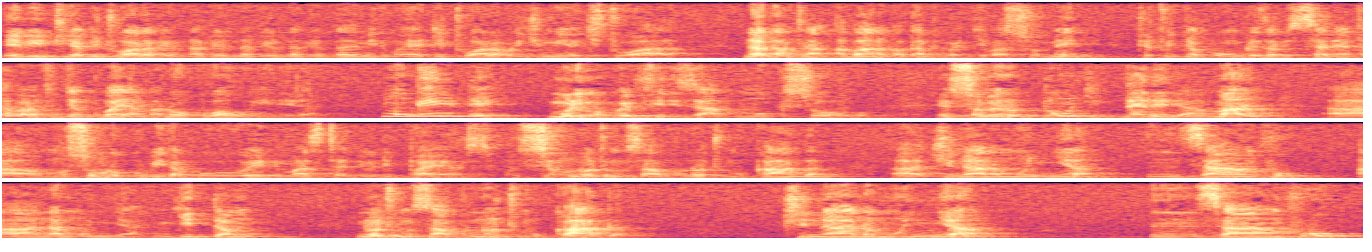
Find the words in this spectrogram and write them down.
ebintu yabitwala byonna byonna byonna byonna emirimu yagitwala buli kimu yakitwala naga nti abaana bagambe bajje basome tetujja kwongeza bisale ate abalala tujja kubayamba n'okubaweerera mugende muleme kwefiiriza mukisa ogwo essomero ddungi ddene lyamaanyi ah, musobola okubira ku headmaster judy pius. Ku simu noti musanvu noti mukaaga ah, kinaana mu nnya nsanvu ana mu nnya. Njiddamu noti musanvu noti mukaaga kinaana mu nnya nsanvu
